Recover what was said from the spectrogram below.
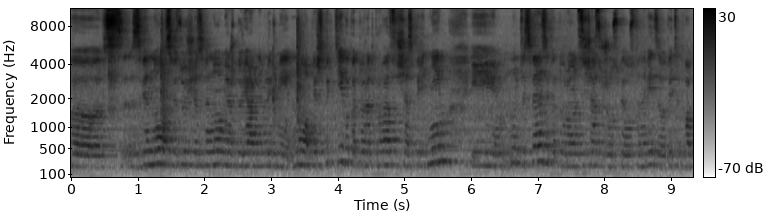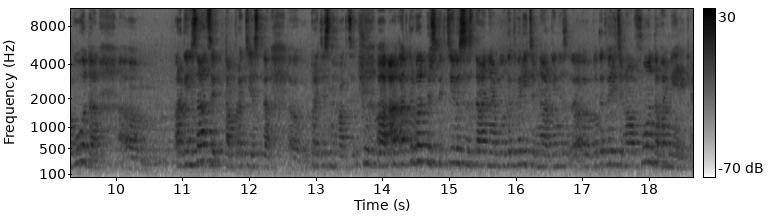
э, звено, связующее звено между реальными людьми. Но перспективы, которые открываются сейчас перед ним, и ну, те связи, которые он сейчас уже успел установить за вот эти два года, э, организации там протеста, э, протестных акций, э, открывают перспективы создания благотворительной организ- э, благотворительного фонда в Америке,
